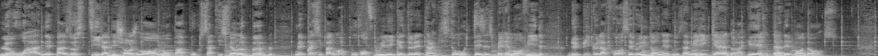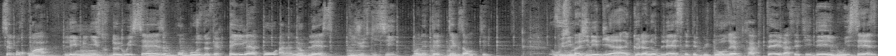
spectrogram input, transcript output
Le roi n'est pas hostile à des changements, non pas pour satisfaire le peuple, mais principalement pour renflouer les caisses de l'État qui sont désespérément vides depuis que la France est venue en aide aux Américains dans la guerre d'indépendance. C'est pourquoi les ministres de Louis XVI proposent de faire payer l'impôt à la noblesse qui jusqu'ici en était exemptée. Vous imaginez bien que la noblesse était plutôt réfractaire à cette idée. Louis XVI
